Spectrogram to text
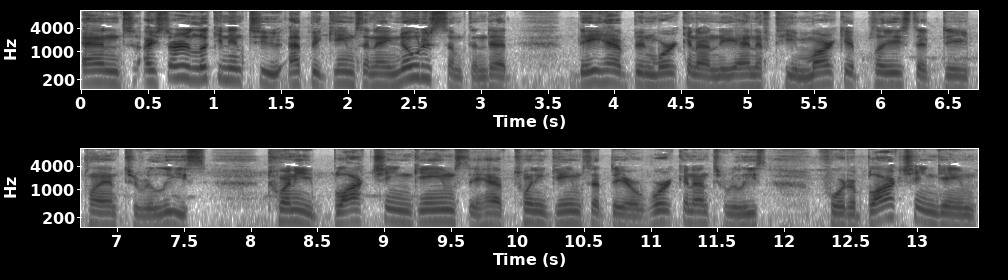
And I started looking into Epic Games and I noticed something that they have been working on the NFT marketplace that they plan to release 20 blockchain games. They have 20 games that they are working on to release for the blockchain game.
